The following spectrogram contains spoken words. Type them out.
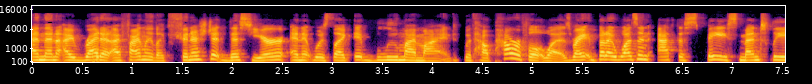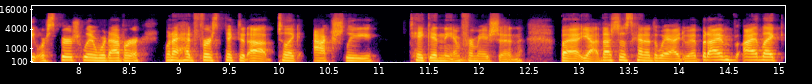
and then I read it. I finally like finished it this year and it was like it blew my mind with how powerful it was, right? But I wasn't at the space mentally or spiritually or whatever when I had first picked it up to like actually take in the information. But yeah, that's just kind of the way I do it. But I'm I like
